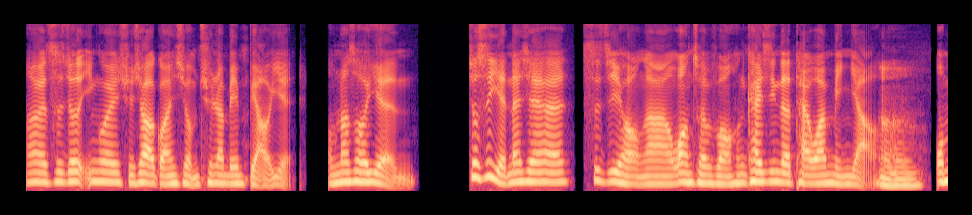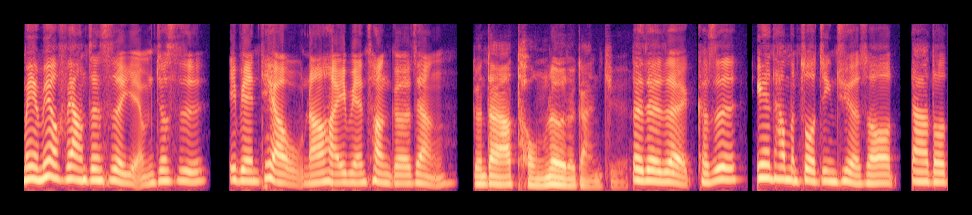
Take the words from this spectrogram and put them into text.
然后有一次就是因为学校的关系，我们去那边表演。我们那时候演就是演那些四季红啊、望春风，很开心的台湾民谣。嗯，我们也没有非常正式的演，我们就是一边跳舞，然后还一边唱歌，这样跟大家同乐的感觉。对对对，可是因为他们坐进去的时候，大家都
